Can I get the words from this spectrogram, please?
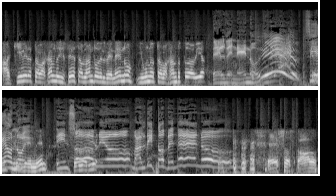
aquí, mira, trabajando y ustedes hablando del veneno y uno trabajando todavía. El veneno. ¿Sí eh, o no, eh? veneno. Insomnio, maldito veneno. Eso es todo.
